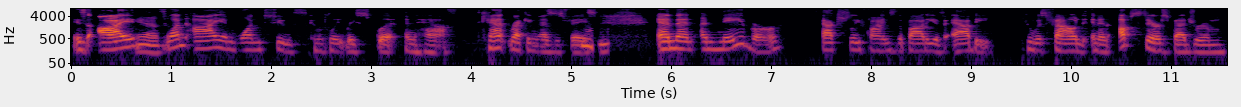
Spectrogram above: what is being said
His eye, Yeah. one eye and one tooth completely split in half. Can't recognize his face. Mhm. And then a neighbor actually finds the body of Abby, who was found in an upstairs bedroom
